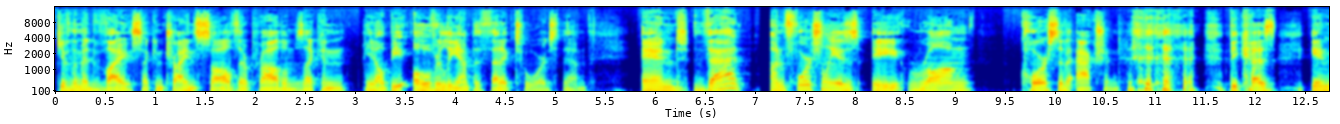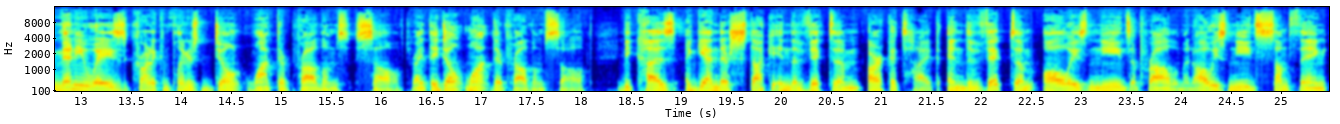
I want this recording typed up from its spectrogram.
give them advice. I can try and solve their problems. I can, you know, be overly empathetic towards them. And that, unfortunately, is a wrong course of action because in many ways chronic complainers don't want their problems solved right they don't want their problems solved because again they're stuck in the victim archetype and the victim always needs a problem it always needs something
